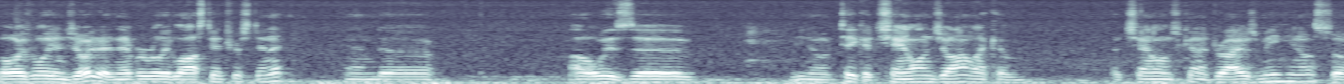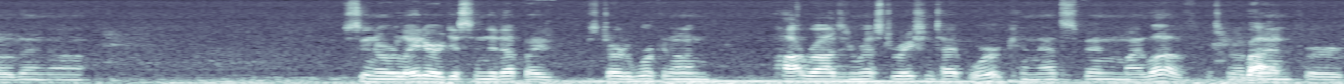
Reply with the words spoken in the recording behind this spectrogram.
always really enjoyed it. I never really lost interest in it, and uh, I always uh, you know take a challenge on, like a a challenge kind of drives me, you know. So then uh, sooner or later, I just ended up I started working on hot rods and restoration type work, and that's been my love. That's what I've Right. done for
